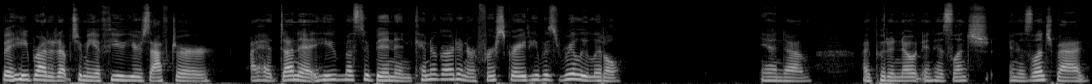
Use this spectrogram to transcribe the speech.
But he brought it up to me a few years after I had done it. He must have been in kindergarten or first grade. He was really little. And um I put a note in his lunch in his lunch bag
